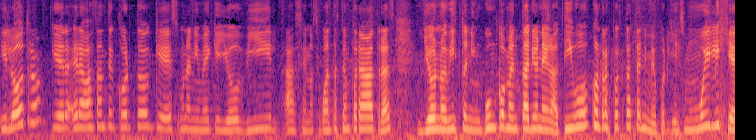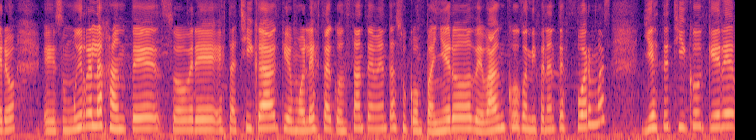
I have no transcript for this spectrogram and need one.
Y lo otro, que era, era bastante corto, que es un anime que yo vi hace no sé cuántas temporadas atrás. Yo no he visto ningún comentario negativo con respecto a este anime, porque es muy ligero, es muy relajante sobre esta chica que molesta constantemente a su compañero de banco con diferentes formas. Y este chico quiere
